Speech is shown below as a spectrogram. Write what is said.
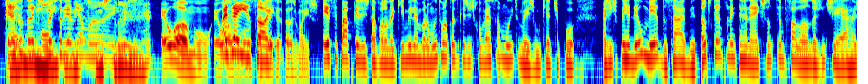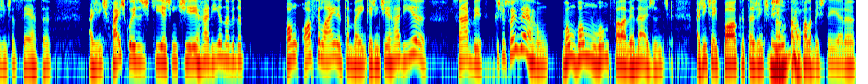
Você ajudou a desconstruir a minha mãe. desconstruir. Eu amo. Eu Mas amo é isso, ser ó, conhecida pelas mães. Esse papo que a gente tá falando aqui me lembrou muito uma coisa que a gente conversa muito mesmo, que é tipo, a gente perdeu o medo, sabe? Tanto tempo na internet, tanto tempo falando, a gente erra, a gente acerta. A gente faz coisas que a gente erraria na vida on- offline também, que a gente erraria, sabe? Porque as pessoas erram. Vamos, vamos, vamos falar a verdade? A gente, a gente é hipócrita, a gente fala, fala, fala besteira,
